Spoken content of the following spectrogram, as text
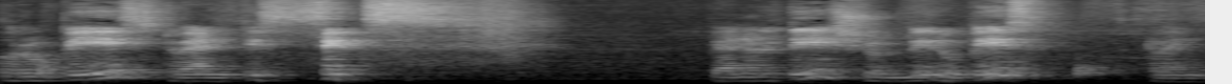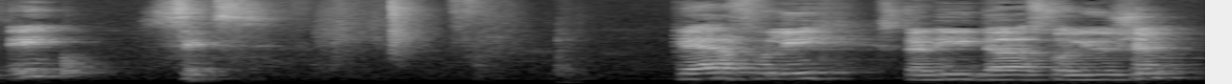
rupees 26. Penalty should be rupees 26. Carefully study the solution.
